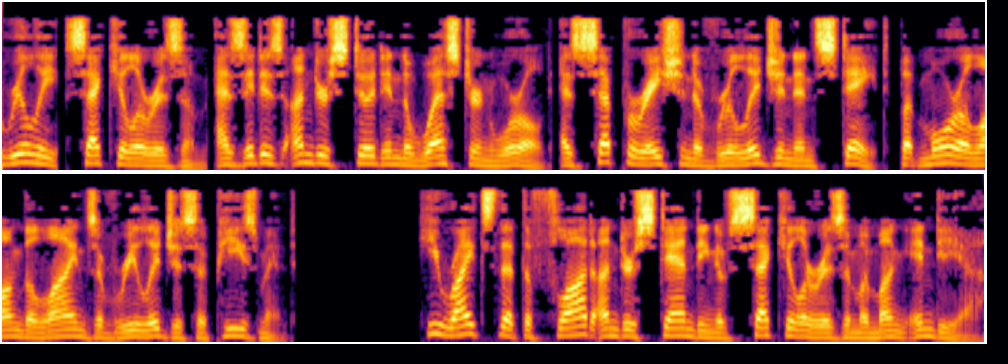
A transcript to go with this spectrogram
really secularism as it is understood in the Western world as separation of religion and state but more along the lines of religious appeasement. He writes that the flawed understanding of secularism among India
